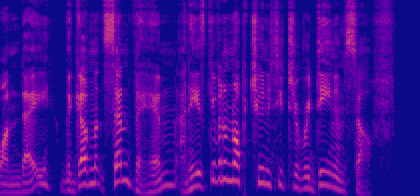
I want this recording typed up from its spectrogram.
One day, the government send for him and he is given an opportunity to redeem himself.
